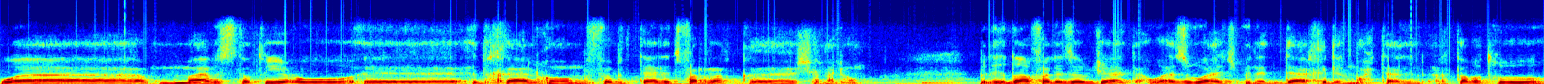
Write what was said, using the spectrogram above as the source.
وما بيستطيعوا آه، إدخالهم فبالتالي تفرق آه، شملهم. بالإضافة لزوجات أو أزواج من الداخل المحتل ارتبطوا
